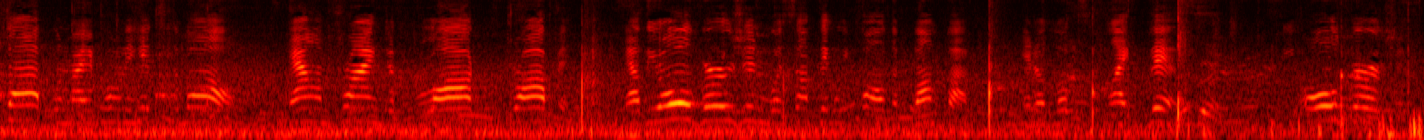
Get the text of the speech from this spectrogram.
stop when my opponent hits the ball. Now I'm trying to block drop it. Now the old version was something we called the bump up, and it looks like this. The old version.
